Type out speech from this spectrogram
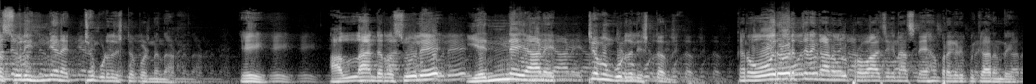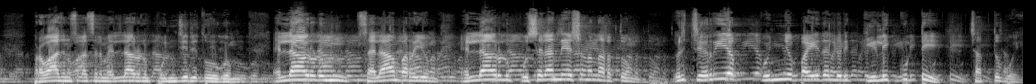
റസൂൽ ഇങ്ങനെ ഏറ്റവും കൂടുതൽ ഇഷ്ടപ്പെടുന്നതാണ് ഏയ് അള്ളാന്റെ റസൂൽ എന്നെയാണ് ഏറ്റവും കൂടുതൽ ഇഷ്ടം. കാരണം ഓരോരുത്തരും കാണുമ്പോൾ പ്രവാചകൻ ആ സ്നേഹം പ്രകടിപ്പിക്കാറുണ്ട്. പ്രവാചകൻ സ്വലം എല്ലാവരോടും പുഞ്ചിരി തൂകും. എല്ലാവരോടും സലാം പറയും. എല്ലാവരോടും കുശലാന്വേഷണം നടത്തും. ഒരു ചെറിയ കുഞ്ഞു പൈതൽ ഒരു കിളിക്കുട്ടി ചത്തുപോയി.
